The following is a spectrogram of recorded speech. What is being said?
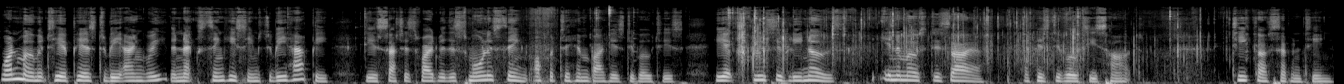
One moment he appears to be angry, the next thing he seems to be happy. He is satisfied with the smallest thing offered to him by his devotees. He exclusively knows the innermost desire of his devotee's heart. Tika 17.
